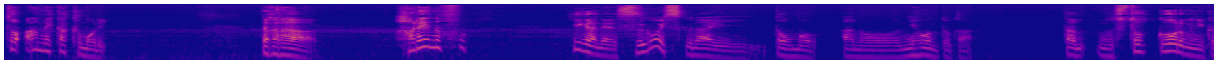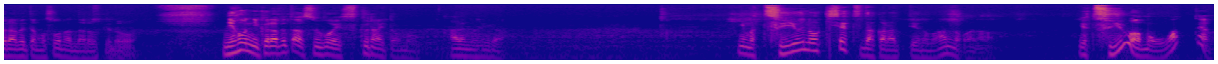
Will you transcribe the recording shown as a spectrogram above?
と雨か曇り。だから、晴れの 日がね、すごい少ないと思う。あの、日本とか。多分、ストックホルムに比べてもそうなんだろうけど、日本に比べたらすごい少ないと思う。晴れの日が。今、梅雨の季節だからっていうのもあんのかないや、梅雨はもう終わったよね。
